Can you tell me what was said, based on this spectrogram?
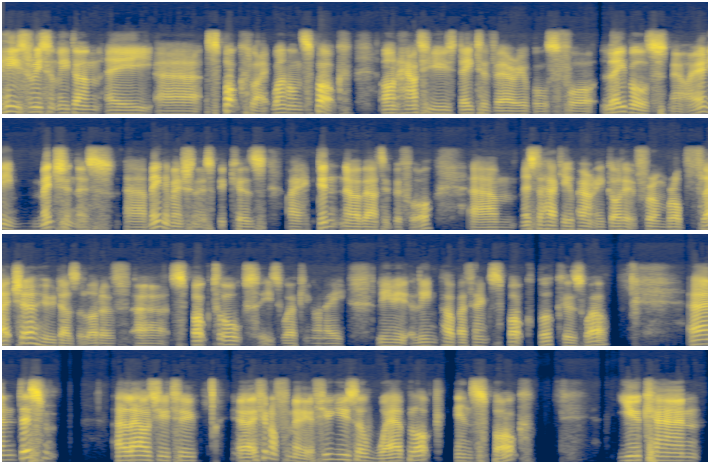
he's recently done a uh, Spock one on Spock on how to use data variables for labels. Now, I only mention this, uh, mainly mention this because I didn't know about it before. Um, Mr. Haki apparently got it from Rob Fletcher, who does a lot of uh, Spock talks. He's working on a Lean, Lean Pub, I think, Spock book as well. And this allows you to, uh, if you're not familiar, if you use a where block in Spock, you can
